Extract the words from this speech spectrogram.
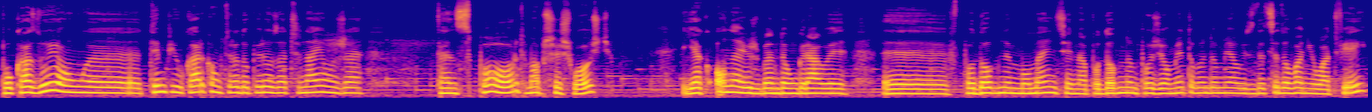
pokazują e, tym piłkarkom, które dopiero zaczynają, że ten sport ma przyszłość. Jak one już będą grały e, w podobnym momencie, na podobnym poziomie, to będą miały zdecydowanie łatwiej.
